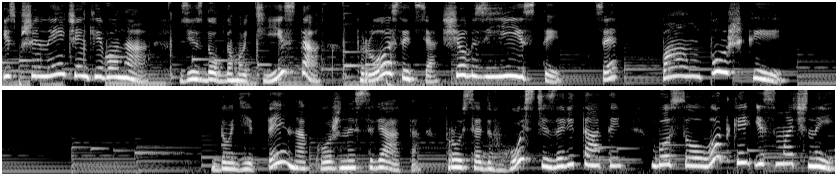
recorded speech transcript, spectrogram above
із пшениченьки вона зі здобного тіста проситься, щоб з'їсти. Це пампушки. До дітей на кожне свята просять в гості завітати, бо солодкий і смачний.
